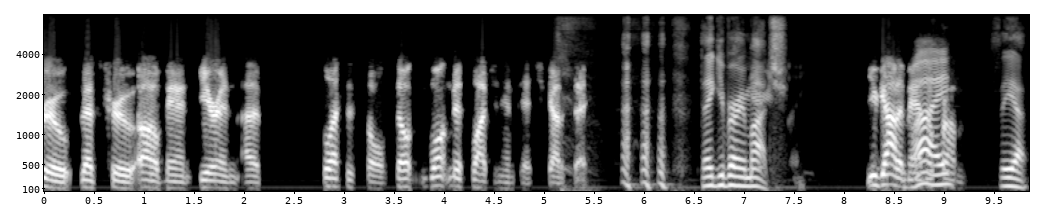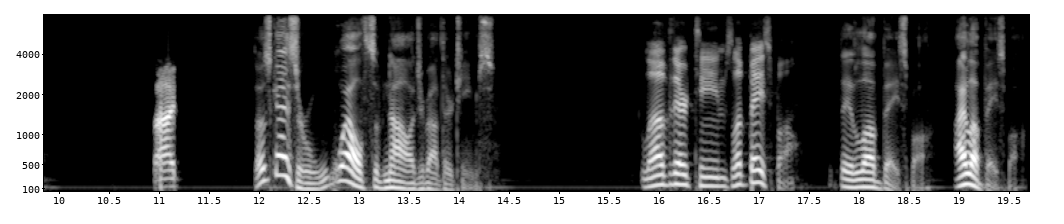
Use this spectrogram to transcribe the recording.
true. That's true. Oh man, Gearrin, uh, bless his soul. Don't won't miss watching him pitch. Got to say, Thank you very much. you got it, man. Bye. No problem. See ya. Bye. Those guys are wealths of knowledge about their teams. Love their teams. Love baseball. They love baseball. I love baseball.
